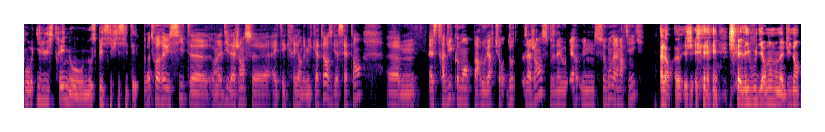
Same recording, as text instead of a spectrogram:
pour illustrer nos, spécificités. Votre réussite, euh, on l'a dit, l'agence euh, a été créée en 2014, il y a 7 ans. Euh, elle se traduit comment? Par l'ouverture d'autres agences? Vous en avez ouvert une seconde à la Martinique? Alors, j'allais vous dire non, mon adjudant.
